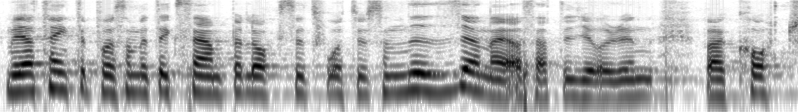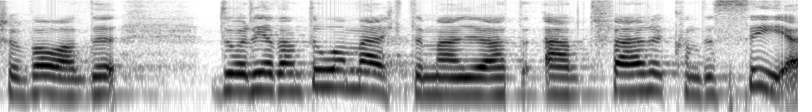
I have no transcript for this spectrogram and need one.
Men jag tänkte på som ett exempel också 2009 när jag satt i juryn, bara kort så valde då redan då märkte man ju att allt färre kunde se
